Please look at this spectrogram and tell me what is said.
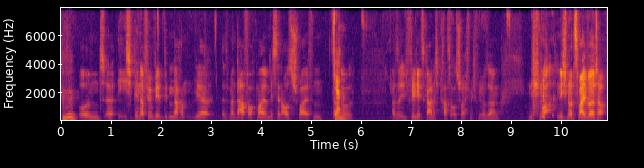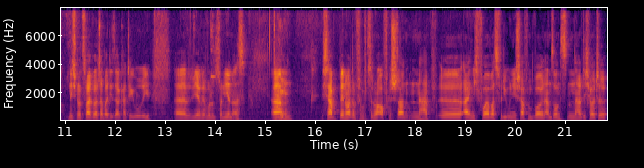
Mhm. Und äh, ich bin dafür, wir, wir machen, wir, also man darf auch mal ein bisschen ausschweifen. Gerne. Also, also ich will jetzt gar nicht krass ausschweifen, ich will nur sagen, nicht nur, nicht nur zwei Wörter, nicht nur zwei Wörter bei dieser Kategorie. Äh, wir revolutionieren das. Ähm, ich hab, bin heute um 15 Uhr aufgestanden, habe äh, eigentlich vorher was für die Uni schaffen wollen. Ansonsten hatte ich heute,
